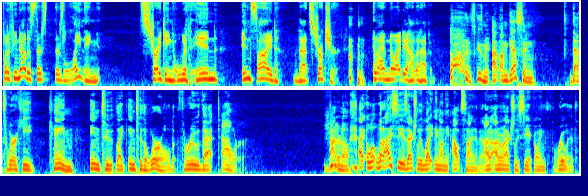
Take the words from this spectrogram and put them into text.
But if you notice, there's there's lightning striking within inside that structure, and well, I have no idea how that happened. excuse me. I, I'm guessing that's where he came into like into the world through that tower. I don't know. I, what I see is actually lightning on the outside of it. I, I don't actually see it going through it.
